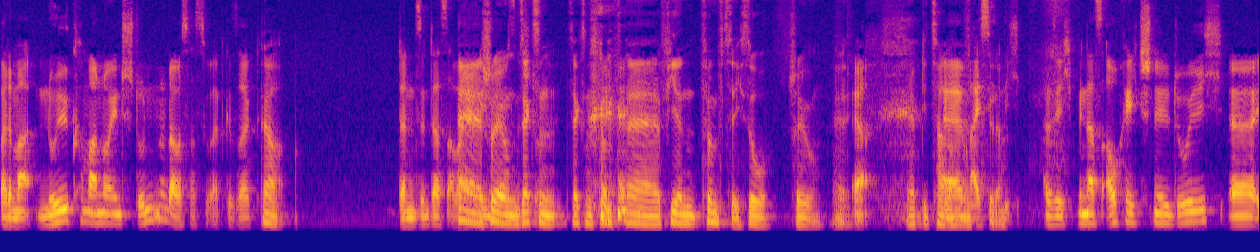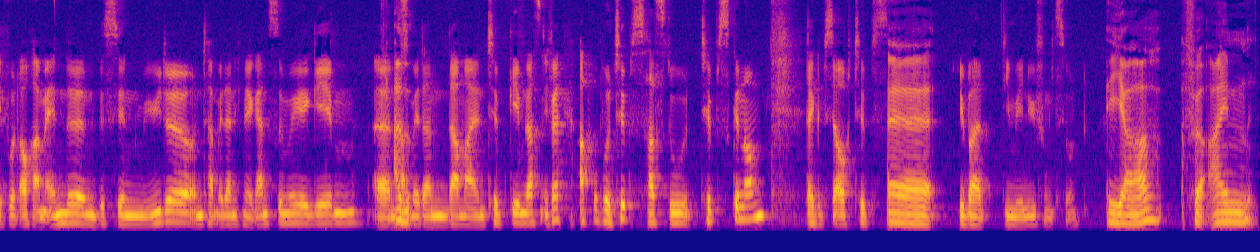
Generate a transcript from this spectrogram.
Warte mal, 0,9 Stunden oder was hast du gerade gesagt? Ja. Dann sind das aber. Äh, Entschuldigung, 56, 56 äh, 54, so, Entschuldigung. Äh, ja. Ich habe die Zahl. Äh, weiß ich nicht. Also ich bin das auch recht schnell durch. Äh, ich wurde auch am Ende ein bisschen müde und habe mir da nicht mehr ganz so Mühe gegeben. Äh, also, habe mir dann da mal einen Tipp geben lassen. Ich weiß, apropos Tipps, hast du Tipps genommen? Da gibt es ja auch Tipps äh, über die Menüfunktion. Ja, für ein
